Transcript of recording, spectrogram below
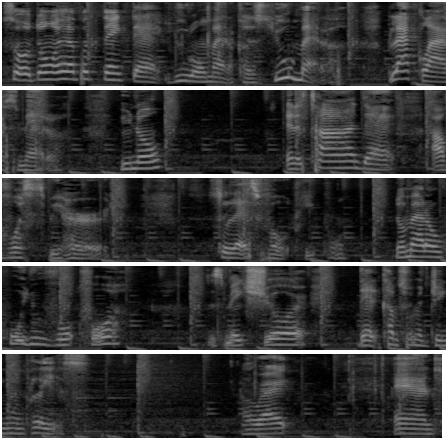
So don't ever think that you don't matter because you matter. Black lives matter. You know? And it's time that our voices be heard. So let's vote, people. No matter who you vote for, just make sure that it comes from a genuine place. All right? And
